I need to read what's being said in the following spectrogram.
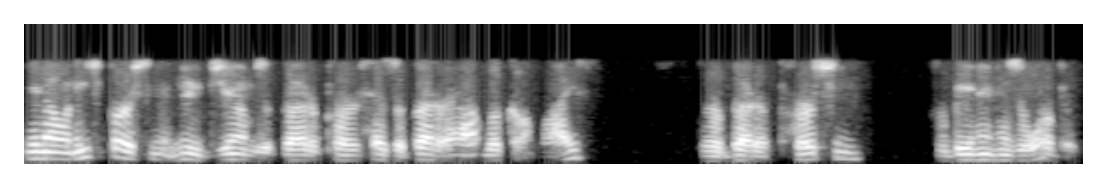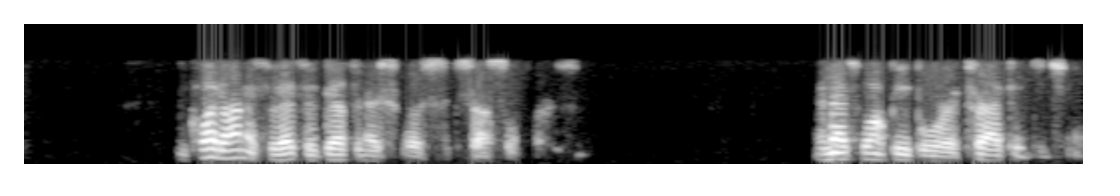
You know, and each person that knew Jim's a better person, has a better outlook on life. or a better person for being in his orbit. And quite honestly, that's a definition of a successful person. And that's why people were attracted to Jim.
